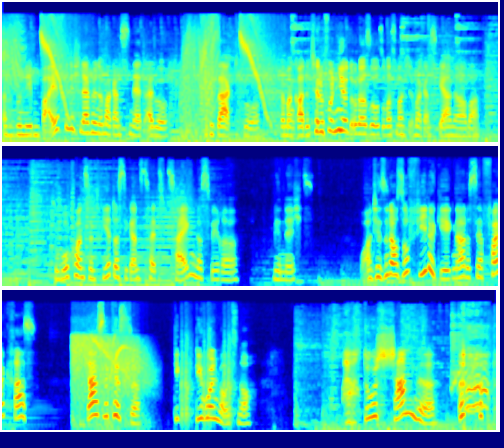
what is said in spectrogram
Also so nebenbei finde ich Leveln immer ganz nett. Also, wie gesagt, so, wenn man gerade telefoniert oder so, sowas mache ich immer ganz gerne, aber so hochkonzentriert, das die ganze Zeit zu zeigen, das wäre mir nichts. Boah, und hier sind auch so viele Gegner, das ist ja voll krass. Da ist eine Kiste. Die, die holen wir uns noch. Ach du Schande.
